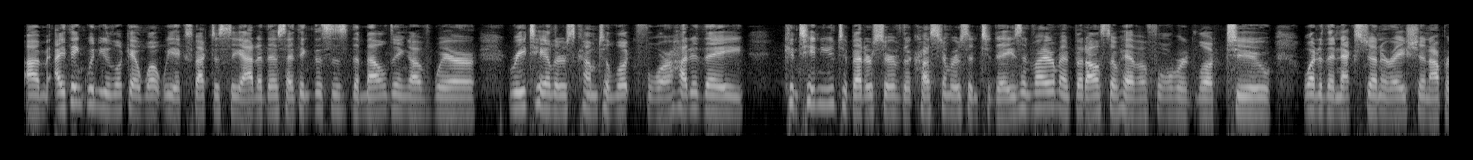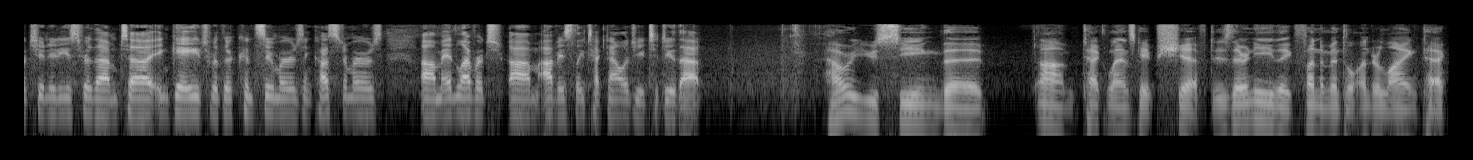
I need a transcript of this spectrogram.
Um, I think when you look at what we expect to see out of this, I think this is the melding of where retailers come to look for how do they continue to better serve their customers in today's environment, but also have a forward look to what are the next generation opportunities for them to engage with their consumers and customers um, and leverage, um, obviously, technology to do that. How are you seeing the um, tech landscape shift? Is there any like fundamental underlying tech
